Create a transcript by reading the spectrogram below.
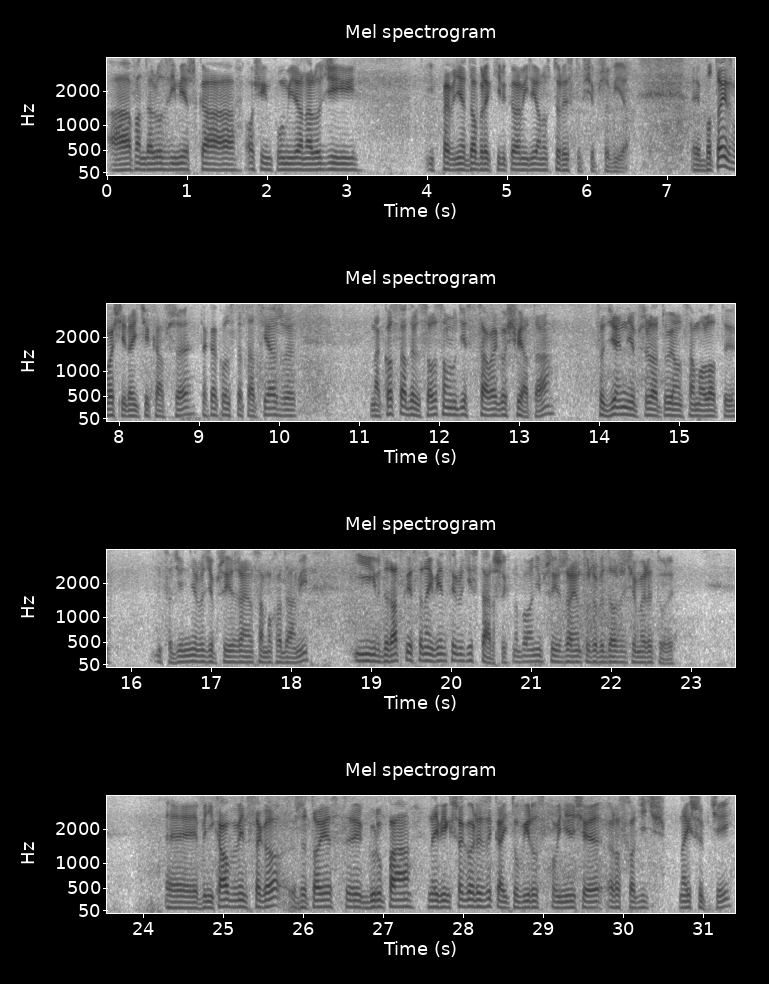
a w Andaluzji mieszka 8,5 miliona ludzi i pewnie dobre kilka milionów turystów się przewija. E, Bo to jest właśnie najciekawsze, taka konstatacja, że na Costa del Sol są ludzie z całego świata. Codziennie przylatują samoloty i codziennie ludzie przyjeżdżają samochodami. I w dodatku jest to najwięcej ludzi starszych, no bo oni przyjeżdżają tu, żeby dożyć emerytury. E, Wynikałoby więc z tego, że to jest y, grupa największego ryzyka i tu wirus powinien się rozchodzić najszybciej.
